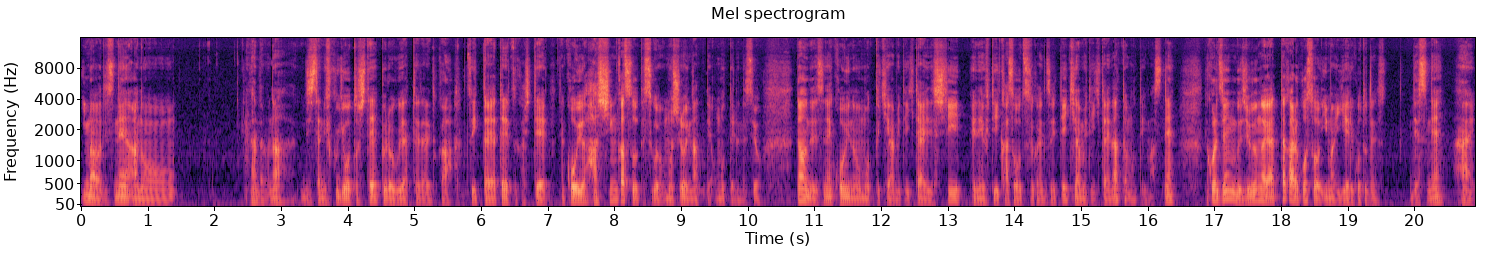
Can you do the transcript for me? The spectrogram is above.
今はですねあのなんだろうな実際に副業としてブログやってたりとかツイッターやったりとかしてこういう発信活動ってすごい面白いなって思ってるんですよ。なのでですねこういうのをもっと極めていきたいですし NFT 仮想通貨について極めていきたいなって思っていますね。でこれ全部自分がやったからこそ今言えることですですね。はい。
